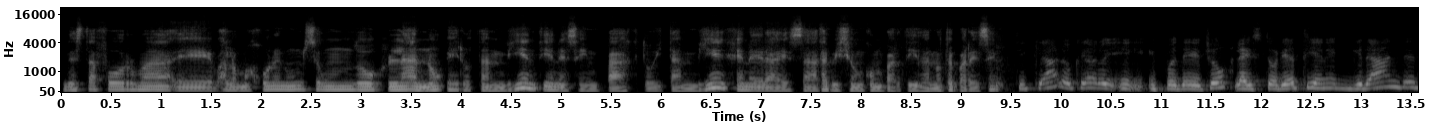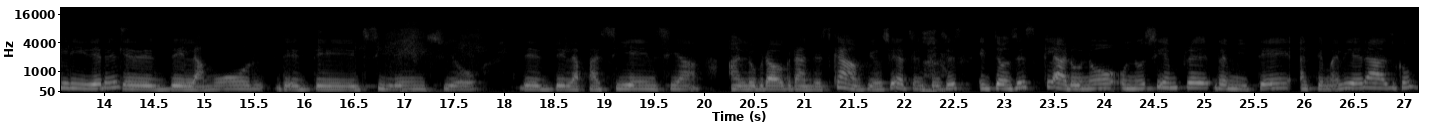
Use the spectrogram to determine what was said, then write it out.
de esta forma eh, a lo mejor en un segundo plano, pero también tiene ese impacto y también genera esa, visión compartida, ¿no te parece? Sí, claro, claro. Y, y pues de hecho la historia tiene grandes líderes que desde el amor, desde el silencio, de, la paciencia, han logrado grandes cambios, ¿cierto? Entonces, entonces claro, uno, uno siempre remite al tema de liderazgo,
